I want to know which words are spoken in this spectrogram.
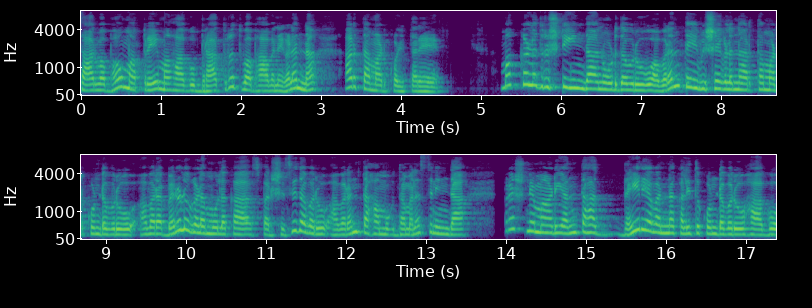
ಸಾರ್ವಭೌಮ ಪ್ರೇಮ ಹಾಗೂ ಭ್ರಾತೃತ್ವ ಭಾವನೆಗಳನ್ನು ಅರ್ಥ ಮಾಡ್ಕೊಳ್ತಾರೆ. ಮಕ್ಕಳ ದೃಷ್ಟಿಯಿಂದ ನೋಡಿದವರು ಅವರಂತೆ ಈ ವಿಷಯಗಳನ್ನು ಅರ್ಥ ಮಾಡಿಕೊಂಡವರು, ಅವರ ಬೆರಳುಗಳ ಮೂಲಕ ಸ್ಪರ್ಶಿಸಿದವರು ಅವರಂತಹ ಮುಗ್ಧ ಮನಸ್ಸಿನಿಂದ ಪ್ರಶ್ನೆ ಮಾಡಿ ಅಂತಹ ಧೈರ್ಯವನ್ನು ಕಲಿತುಕೊಂಡವರು ಹಾಗೂ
